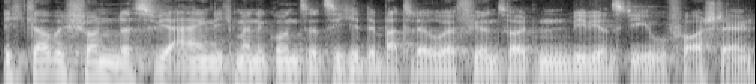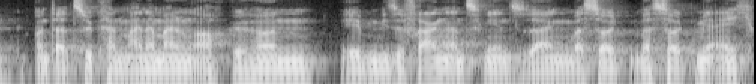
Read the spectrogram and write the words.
Ich glaube schon, dass wir eigentlich mal eine grundsätzliche Debatte darüber führen sollten, wie wir uns die EU vorstellen. Und dazu kann meiner Meinung nach auch gehören, eben diese Fragen anzugehen, zu sagen, was sollten, was sollten wir eigentlich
